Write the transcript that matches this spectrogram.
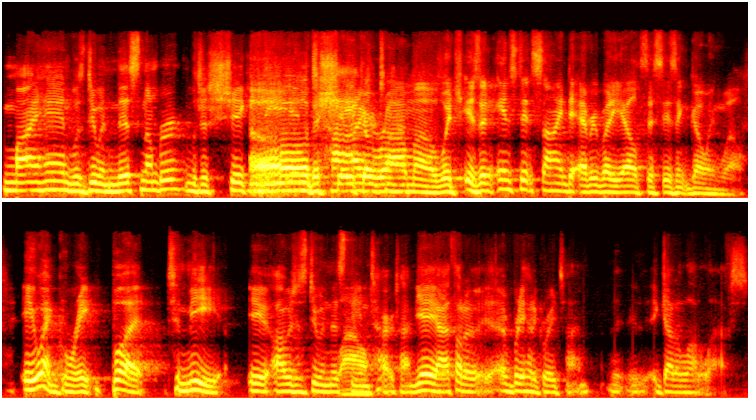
my hand was doing this number, was just shaking Oh, the the shakerama, which is an instant sign to everybody else this isn't going well. It went great, but to me, it, I was just doing this the entire time. Yeah, yeah. I thought it, everybody had a great time. It, it got a lot of laughs.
